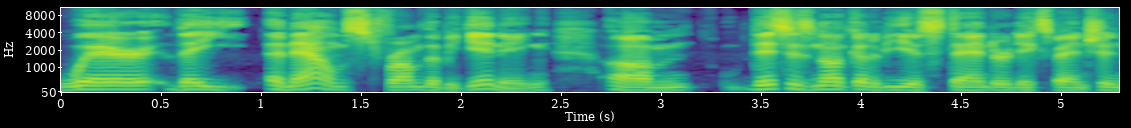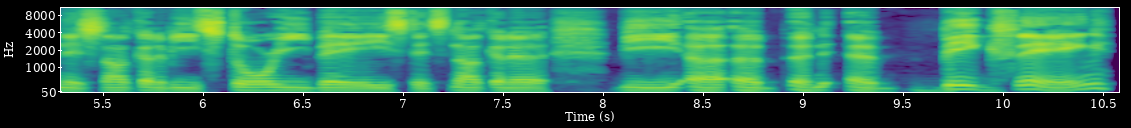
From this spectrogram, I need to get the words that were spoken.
where they announced from the beginning um, this is not going to be a standard expansion. It's not going to be story based it's not going to be a, a, a, big thing.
